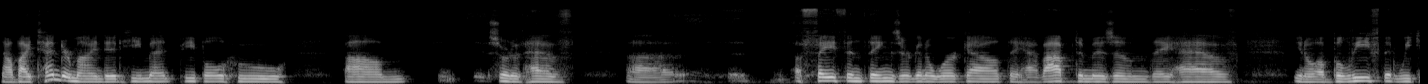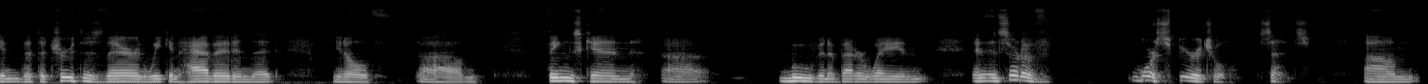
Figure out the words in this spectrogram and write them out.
Now, by tender minded, he meant people who um, sort of have uh, a faith in things are going to work out. They have optimism. They have, you know, a belief that we can, that the truth is there and we can have it and that, you know, um, things can, uh, move in a better way and and, and sort of more spiritual sense. Um,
